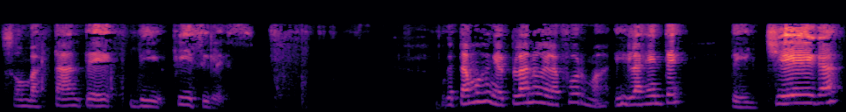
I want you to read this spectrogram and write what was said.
son bastante difíciles porque estamos en el plano de la forma y la gente te llega,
